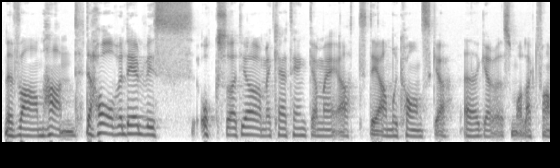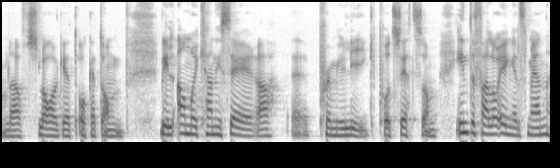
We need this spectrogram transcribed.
med varm hand. Det har väl delvis också att göra med, kan jag tänka mig, att det är amerikanska ägare som har lagt fram det här förslaget och att de vill amerikanisera Eh, Premier League på ett sätt som inte faller engelsmän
